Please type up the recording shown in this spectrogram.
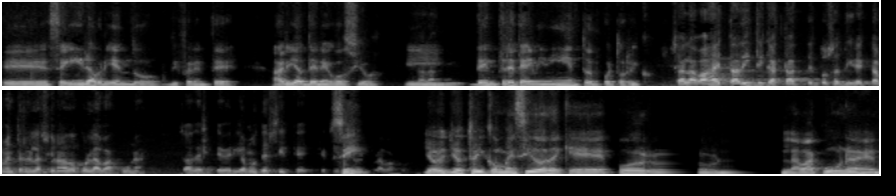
eh, seguir abriendo diferentes áreas de negocio y de entretenimiento en Puerto Rico. O sea, la baja estadística está entonces directamente relacionado con la vacuna. O sea, deberíamos decir que, sí, la vacuna. Yo, yo estoy convencido de que es por la vacuna,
